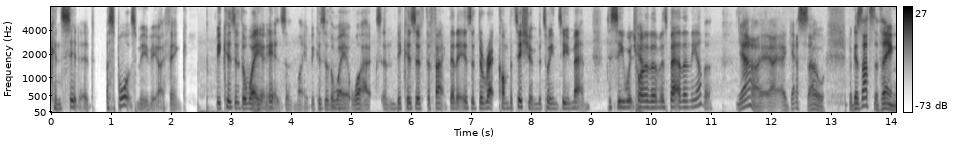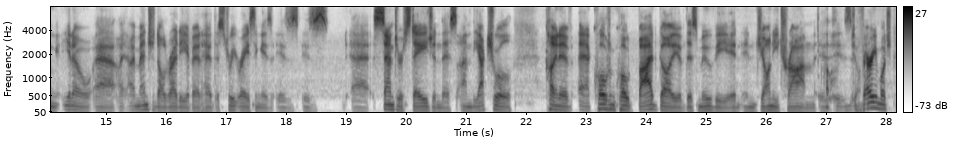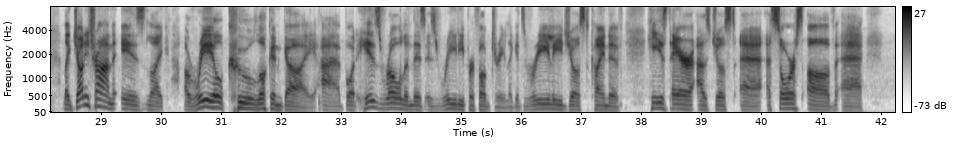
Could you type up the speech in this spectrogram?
considered a sports movie i think because of the way it is and like because of the way it works and because of the fact that it is a direct competition between two men to see which one of them is better than the other Yeah, I, I- I guess so. Because that's the thing, you know. Uh, I, I mentioned already about how the street racing is is is uh, center stage in this, and the actual kind of uh, quote unquote bad guy of this movie in, in Johnny Tran is, Oh, is Johnny. very much like Johnny Tran is like a real cool looking guy, uh, but his role in this is really perfunctory. Like it's really just kind of he's there as just uh, a source of uh,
